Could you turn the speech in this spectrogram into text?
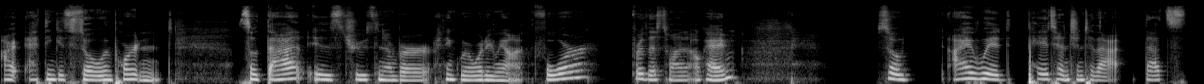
I, I think is so important. So that is truth number, I think we're, what are we on? Four for this one. Okay. So I would pay attention to that. That's,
